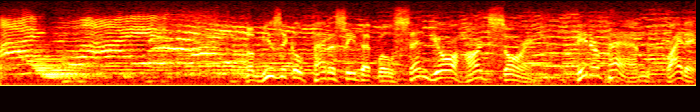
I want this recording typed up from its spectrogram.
I'm flying. The musical fantasy that will send your heart soaring. Peter Pan, Friday.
